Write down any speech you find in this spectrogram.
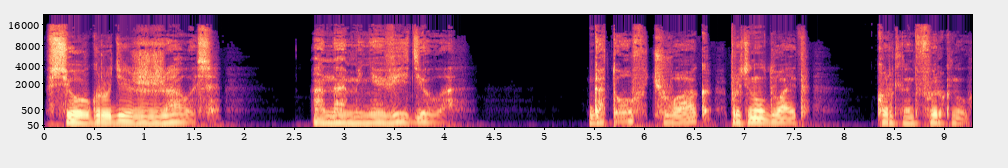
Все в груди сжалось. Она меня видела. «Готов, чувак?» — протянул Дуайт. Кортленд фыркнул.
